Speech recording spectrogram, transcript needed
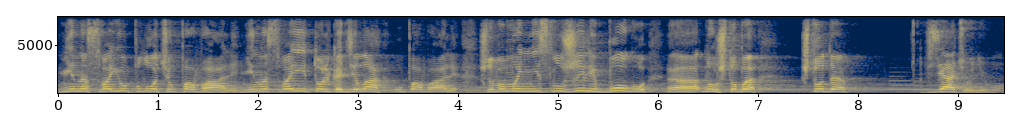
не на свою плоть уповали, не на свои только дела уповали, чтобы мы не служили Богу, э, ну, чтобы что-то взять у Него.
